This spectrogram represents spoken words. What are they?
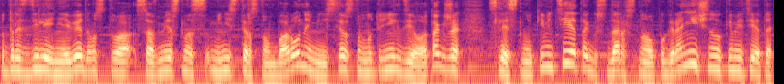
подразделения ведомства совместно с Министерством обороны и Министерством внутренних дел, а также Следственного комитета, Государственного пограничного комитета,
